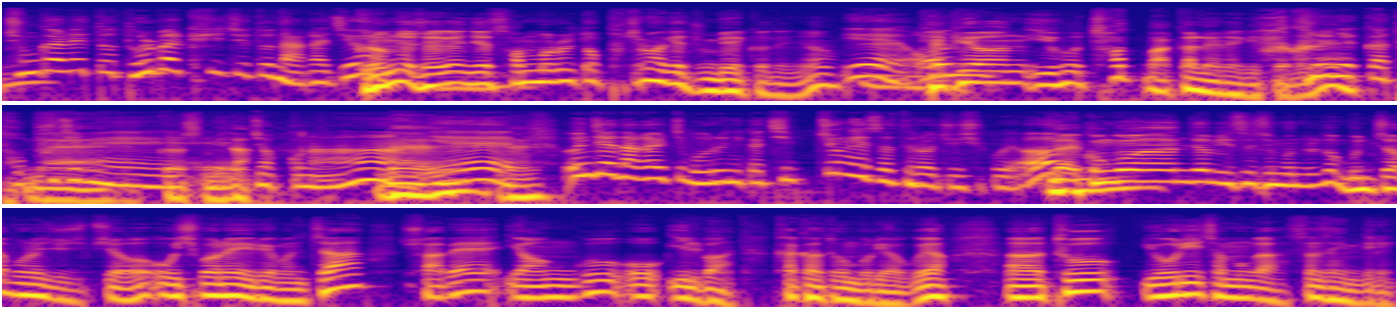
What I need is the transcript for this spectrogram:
중간에 또 돌발 퀴즈도 나가죠. 그럼요. 저희가 이제 선물을 또 푸짐하게 준비했거든요. 예, 언- 개편 이후 첫 맛깔레내기 때문에. 그러니까 더 네. 푸짐해졌구나. 네, 예. 네. 언제 나갈지 모르니까 집중해서 들어주시고요. 네, 궁금한 점 있으신 분들도 문자 보내주십시오. 50원의 유료 문자, 샵의 0951번, 카카오톡 무료고요. 어, 두 요리 전문가 선생님들이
